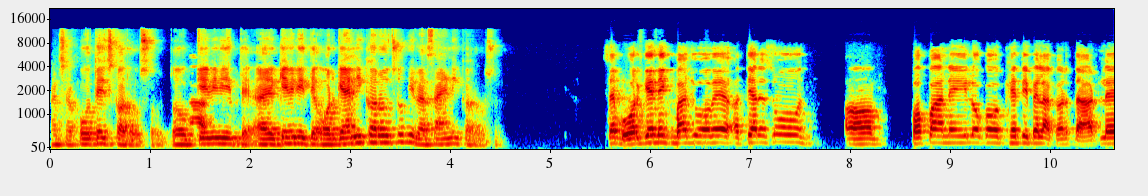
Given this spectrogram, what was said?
અચ્છા પોતે જ કરો છો. તો કેવી રીતે કેવી રીતે ઓર્ગેનિક કરો છો કે રાસાયણિક કરો છો? સાહેબ ઓર્ગેનિક બાજુ હવે અત્યારે શું પપ્પા ને એ લોકો ખેતી પેલા કરતા એટલે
